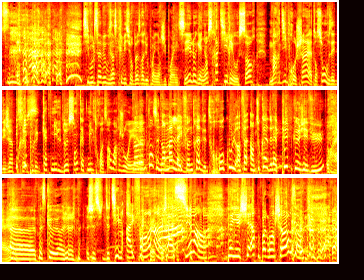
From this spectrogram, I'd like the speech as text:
si vous le savez, vous inscrivez sur buzzradio.energie.nc. Le gagnant sera tiré au sort mardi prochain. Et attention, vous êtes déjà près plus 4200, 4300 à avoir joué. Mais en même temps, c'est normal, l'iPhone 13 est trop cool. Enfin, en tout cas, de la pub que j'ai vue. Ouais. Euh, parce que euh, je, je suis de team iPhone, j'assume, hein. payer cher pour pas grand chose.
